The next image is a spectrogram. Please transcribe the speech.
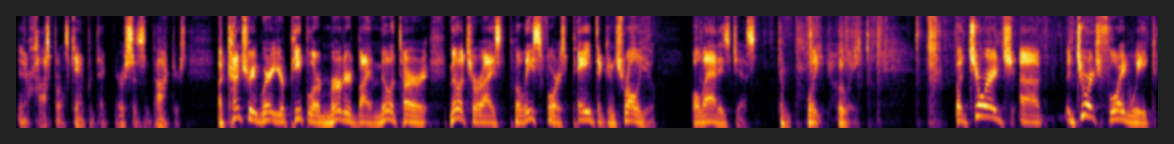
You know, hospitals can't protect nurses and doctors. A country where your people are murdered by a military, militarized police force paid to control you. Well, that is just complete hooey. But George, uh, George Floyd week,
